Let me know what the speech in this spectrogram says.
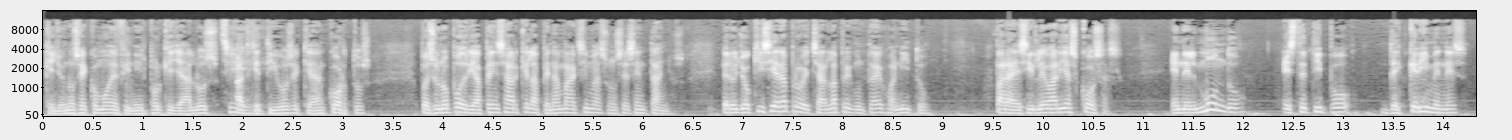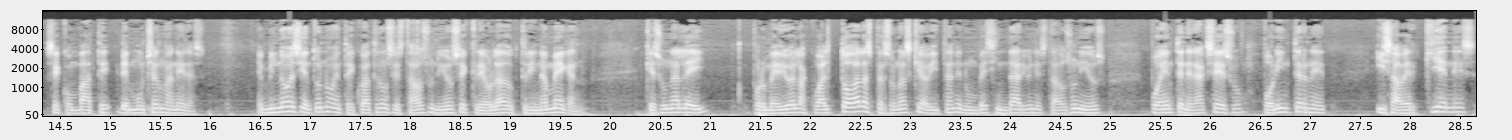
que yo no sé cómo definir porque ya los Sí. adjetivos se quedan cortos, pues uno podría pensar que la pena máxima son 60 años. Pero yo quisiera aprovechar la pregunta de Juanito para decirle varias cosas. En el mundo, este tipo de crímenes se combate de muchas maneras. En 1994 en los Estados Unidos se creó la doctrina Megan, que es una ley por medio de la cual todas las personas que habitan en un vecindario en Estados Unidos pueden tener acceso por Internet y saber quiénes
